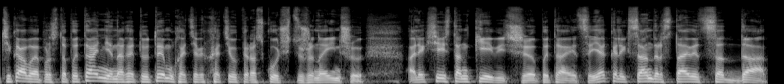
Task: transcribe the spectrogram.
цікавае просто пытанне на гэтую тэму хаця хацеў пераскочыць уже на іншую. Алексей станкевич пытается як Александр ставится да?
